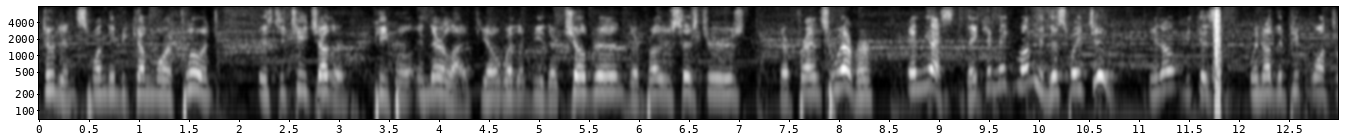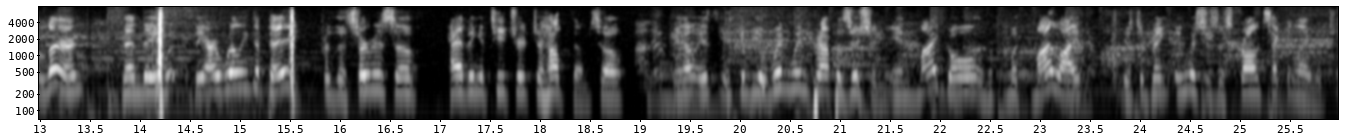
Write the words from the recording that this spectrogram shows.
students when they become more fluent, is to teach other people in their life. You know, whether it be their children, their brothers, sisters, their friends, whoever. And yes, they can make money this way too. You know, because when other people want to learn, then they they are willing to pay for the service of having a teacher to help them. So, you know, it, it can be a win-win proposition. And my goal with, my life is to bring English as a strong second language.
